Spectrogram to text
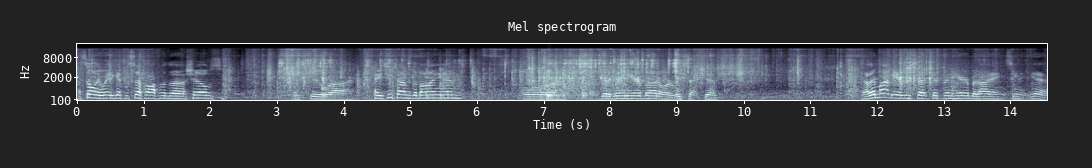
That's the only way to get the stuff off of the shelves is to uh, pay two times the buy-in or get a green earbud or a reset chip. Now there might be a reset chip in here, but I ain't seen it yet.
